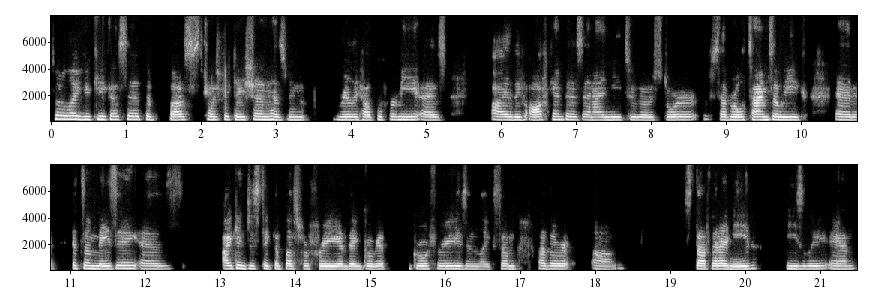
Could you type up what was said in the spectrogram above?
So, like Yukika said, the bus transportation has been really helpful for me as I live off campus and I need to go to store several times a week. And it's amazing as I can just take the bus for free and then go get groceries and like some other um, stuff that I need easily. And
